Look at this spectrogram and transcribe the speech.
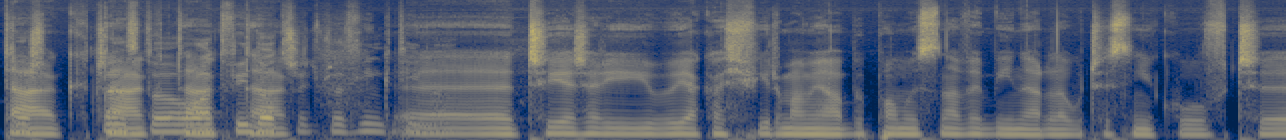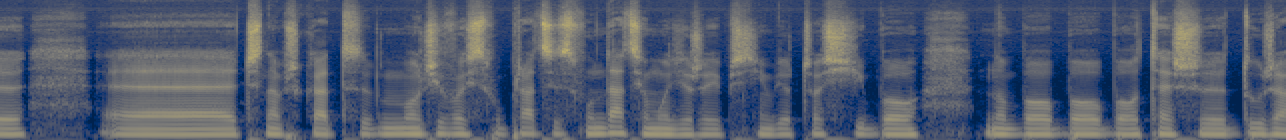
też Tak, często tak, tak, łatwiej tak. dotrzeć przez LinkedIn. E, czy jeżeli jakaś firma miałaby pomysł na webinar dla uczestników, czy, e, czy na przykład możliwość współpracy z Fundacją Młodzieży i Przedsiębiorczości, bo, no bo, bo, bo też duża,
